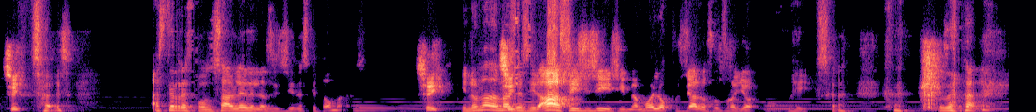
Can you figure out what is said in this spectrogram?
sí. ¿Sabes? Hazte responsable de las decisiones que tomas. Sí. Y no nada más decir, ah, sí, sí, sí, si me amuelo, pues ya lo sufro yo. o sea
